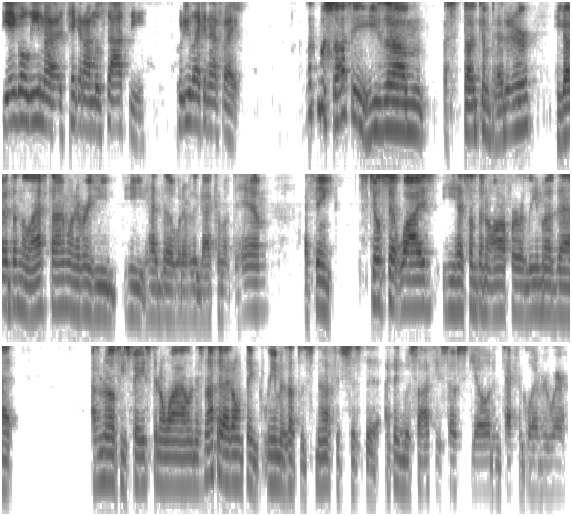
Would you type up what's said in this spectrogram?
Diego Lima is taking on Mousasi. Who do you like in that fight? I like Mousasi, he's um a stud competitor. He got it done the last time whenever he he had the whatever the guy come up to him. I think skill set wise, he has something to offer Lima that I don't know if he's faced in a while. And it's not that I don't think Lima's up to snuff. It's just that I think Mousasi is so skilled and technical everywhere.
